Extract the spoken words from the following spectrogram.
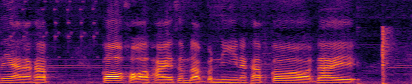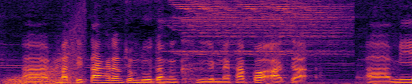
เนี่ยนะครับ ก็ขออภัยสำหรับวันนี้นะครับ ก็ได้อ่ามาติดตั้งให้ท่านผู้ชมดูตอนกลางคืนนะครับ ก็อาจจะอ่า มี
